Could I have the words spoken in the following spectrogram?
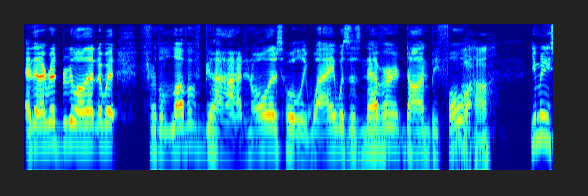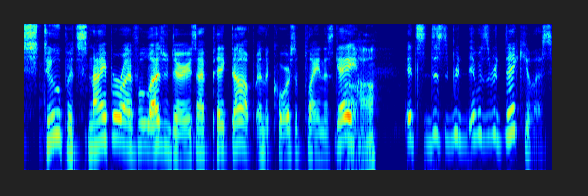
And then I read below that, and I went, for the love of God and all that is holy, why was this never done before? Uh huh. You many stupid sniper rifle legendaries I've picked up in the course of playing this game. Uh huh. It's just it was ridiculous.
